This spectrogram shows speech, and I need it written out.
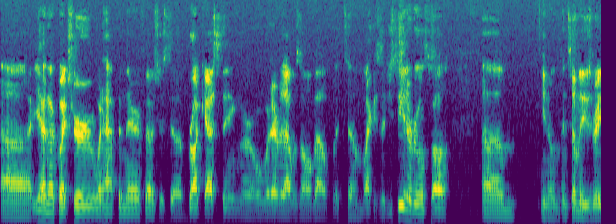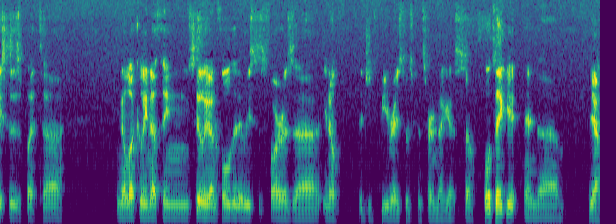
uh, yeah, not quite sure what happened there, if that was just a broadcast thing or, or whatever that was all about. But um, like I said, you see it every once in a while, um, you know, in some of these races. But, uh, you know, luckily nothing silly unfolded, at least as far as, uh, you know, the GTP race was concerned, I guess. So we'll take it, and um, yeah,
